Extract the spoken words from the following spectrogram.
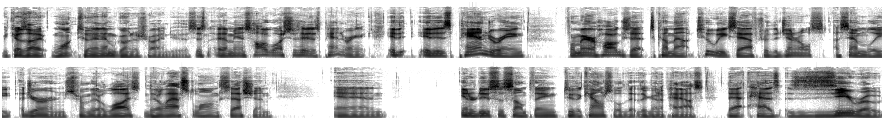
because I want to and am going to try and do this. It's, I mean, it's hogwash to say it's pandering. It it is pandering for Mayor Hogsett to come out two weeks after the General Assembly adjourns from their last, their last long session and introduces something to the council that they're going to pass that has zero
